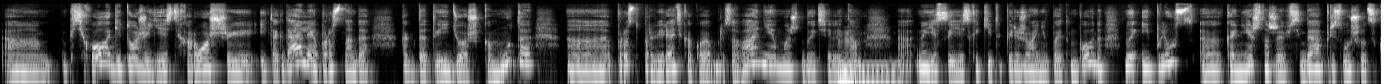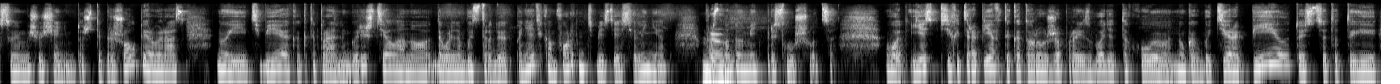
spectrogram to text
э, психологи тоже есть хорошие и так далее. Просто надо, когда ты идешь кому-то, э, просто проверять, какое образование может быть, или там, mm-hmm. ну, если есть какие-то переживания по этому поводу. Ну, и плюс, э, конечно же, всегда прислушиваться к своим ощущениям, потому что ты пришел первый раз, ну, и тебе, как ты правильно говоришь, тело, оно довольно быстро дает понять, комфортно тебе здесь или нет. Просто yeah. надо уметь прислушиваться. Вот. Есть психотерапевты, которые уже производят такую, ну, как бы терапию, то есть это ты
